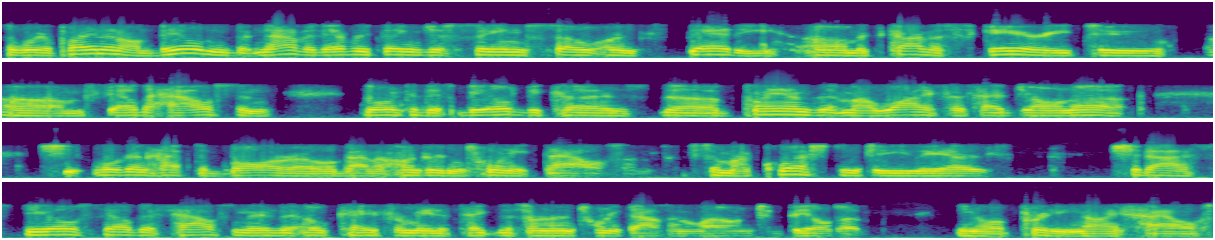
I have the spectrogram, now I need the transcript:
So we were planning on building, but now that everything just seems so unsteady, um, it's kind of scary to um, sell the house and go into this build because the plans that my wife has had drawn up, she, we're going to have to borrow about 120,000. So my question to you is, should I still sell this house, and is it okay for me to take this 120,000 loan to build a, you know, a pretty nice house?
